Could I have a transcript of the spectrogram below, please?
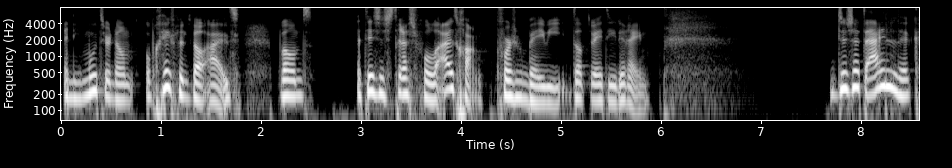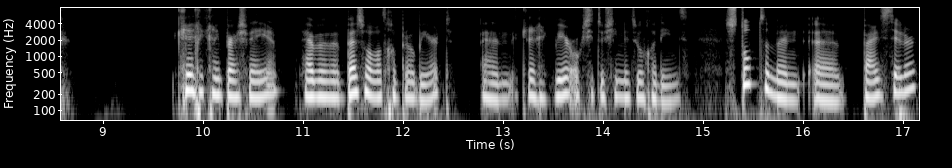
en die moet er dan op een gegeven moment wel uit. Want het is een stressvolle uitgang voor zo'n baby, dat weet iedereen. Dus uiteindelijk kreeg ik geen persweeën. Hebben we best wel wat geprobeerd. En kreeg ik weer oxytocine toegediend. Stopte mijn uh, pijnstiller.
